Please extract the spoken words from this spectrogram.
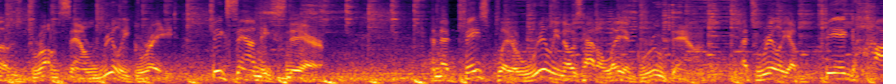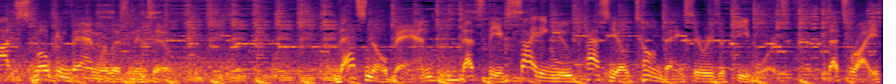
Those drums sound really great. Big sounding snare. And that bass player really knows how to lay a groove down. That's really a big, hot, smoking band we're listening to. That's no band. That's the exciting new Casio Tonebank series of keyboards. That's right.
